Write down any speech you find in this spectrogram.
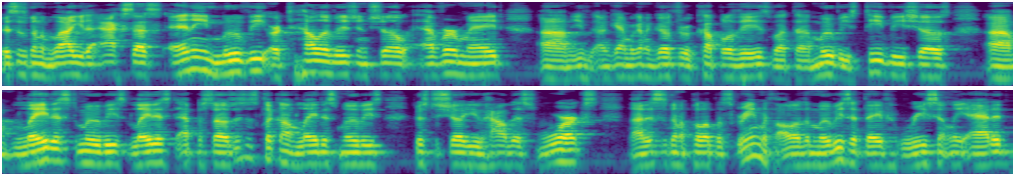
This is going to allow you to access any movie or television show ever made. Um, you, again, we're going to go through a couple of these, but uh, movies, TV shows, um, latest movies, latest episodes. This is click on latest movies just to show you how this works. Uh, this is going to pull up a screen with all of the movies that they've recently added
